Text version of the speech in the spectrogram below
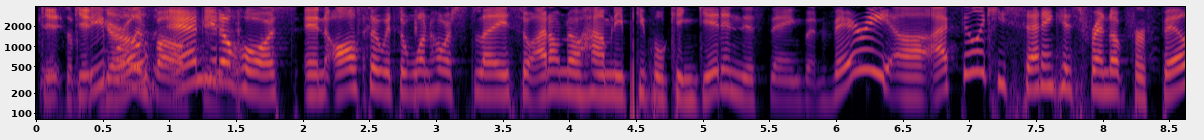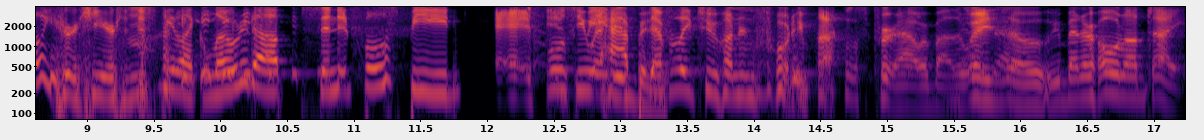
Get, some get girls involved and get a horse, and also it's a one horse sleigh, so I don't know how many people can get in this thing. But very, uh, I feel like he's setting his friend up for failure here to just be like load it up, send it full speed. Eh, Full see speed what happens. definitely 240 miles per hour, by the way. So you better hold on tight.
